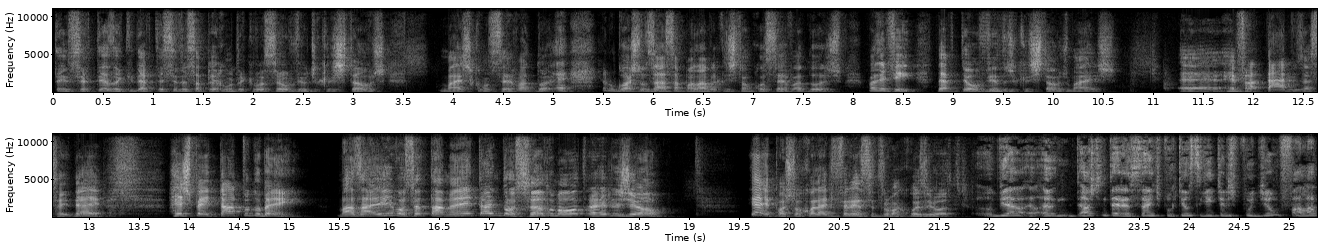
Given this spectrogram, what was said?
tenho certeza que deve ter sido essa pergunta que você ouviu de cristãos mais conservador. É, eu não gosto de usar essa palavra cristão conservadores, mas enfim, deve ter ouvido de cristãos mais é, refratários essa ideia. Respeitar, tudo bem, mas aí você também está endossando uma outra religião. E aí, pastor, qual é a diferença entre uma coisa e outra? eu acho interessante porque é o seguinte, eles podiam falar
